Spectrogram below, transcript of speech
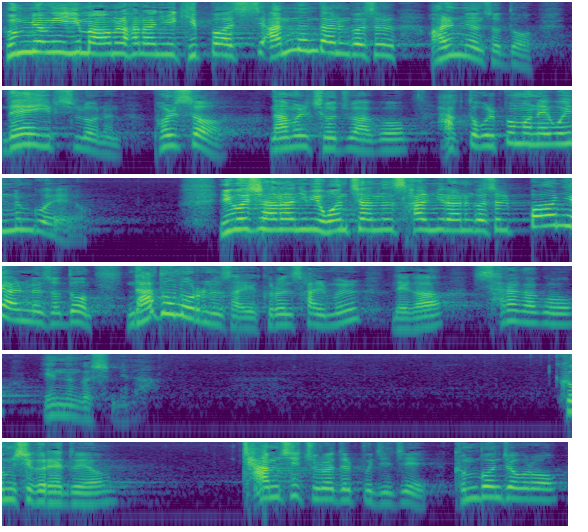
분명히 이 마음을 하나님이 기뻐하시지 않는다는 것을 알면서도 내 입술로는 벌써 남을 저주하고 악독을 뿜어내고 있는 거예요. 이것이 하나님이 원치 않는 삶이라는 것을 뻔히 알면서도 나도 모르는 사이에 그런 삶을 내가 살아가고 있는 것입니다. 금식을 해도요, 잠시 줄어들 뿐이지 근본적으로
